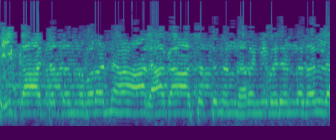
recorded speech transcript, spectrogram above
തീക്കാറ്റത്തെന്ന് പറഞ്ഞാൽ ആകാശത്ത് നിന്ന് ഇറങ്ങി വരുന്നതല്ല.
